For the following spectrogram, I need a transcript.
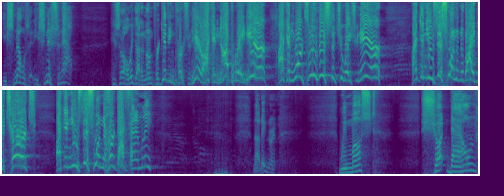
He smells it, he sniffs it out. He said, Oh, we got an unforgiving person here. I can operate here. I can work through this situation here. I can use this one to divide the church. I can use this one to hurt that family. Not ignorant. We must shut down,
